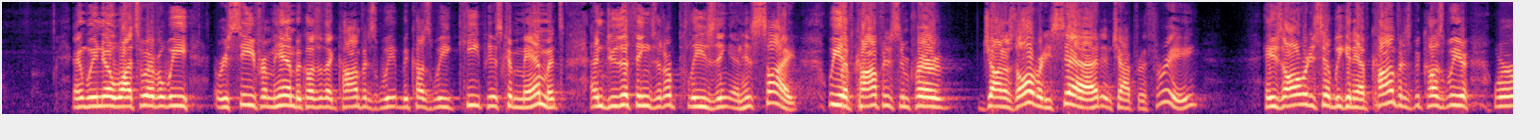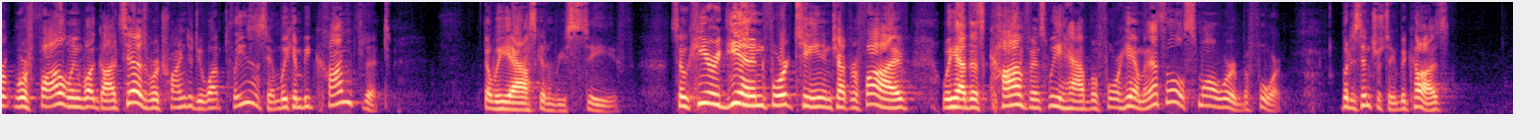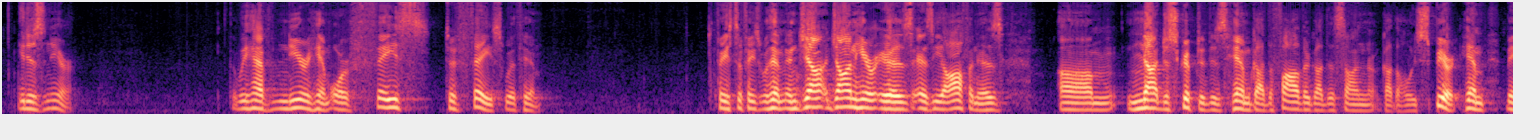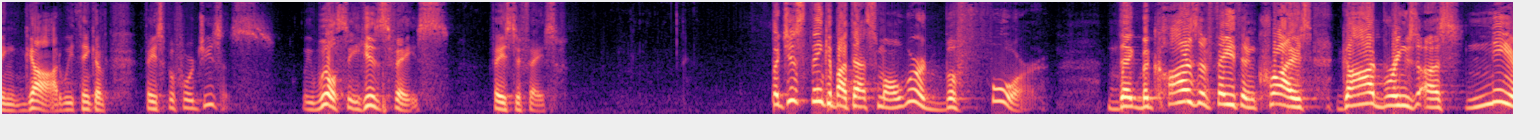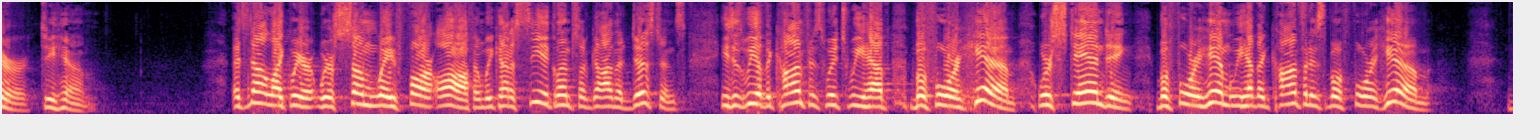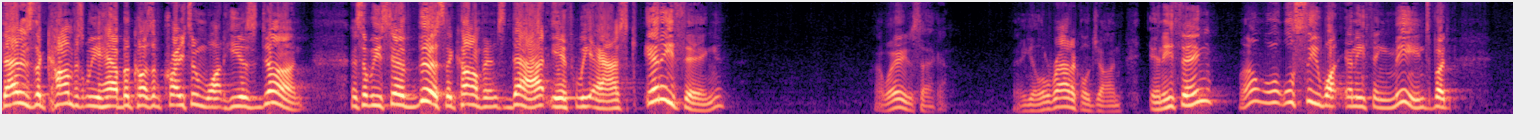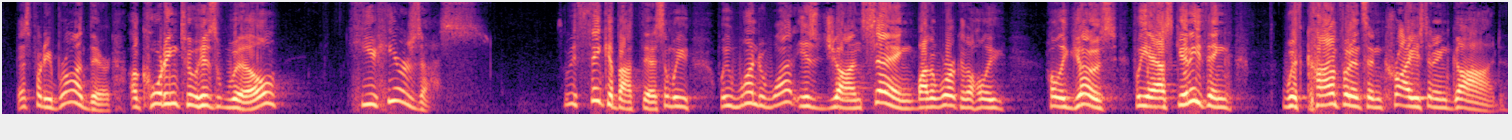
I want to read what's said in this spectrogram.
And we know whatsoever we receive from him because of that confidence, we, because we keep his commandments and do the things that are pleasing in his sight. We have confidence in prayer, John has already said in chapter 3. He's already said we can have confidence because we're, we're, we're following what God says. We're trying to do what pleases Him. We can be confident that we ask and receive. So here again in 14, in chapter 5, we have this confidence we have before Him. And that's a little small word before. But it's interesting because it is near. that we have near him or face to face with him. Face to face with him. And John, John, here is, as he often is, um, not descriptive is him, God the Father, God the Son, God the Holy Spirit. Him being God. We think of face before Jesus. We will see his face, face to face. But just think about that small word, before. That because of faith in Christ, God brings us near to him. It's not like we're, we're some way far off and we kind of see a glimpse of God in the distance. He says, We have the confidence which we have before Him. We're standing before Him. We have the confidence before Him. That is the confidence we have because of Christ and what He has done. And so we said this the confidence that if we ask anything, now wait a second. You get a little radical, John. Anything? Well, well, we'll see what anything means, but that's pretty broad there. According to his will, he hears us. So we think about this and we, we wonder what is John saying by the work of the Holy, Holy Ghost if we ask anything with confidence in Christ and in God.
